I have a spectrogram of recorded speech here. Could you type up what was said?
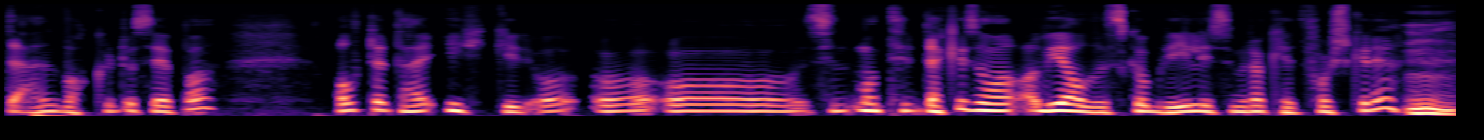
Det er vakkert å se på. Alt dette her yrker og, og, man, Det er ikke sånn at vi alle skal bli liksom rakettforskere. Mm.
